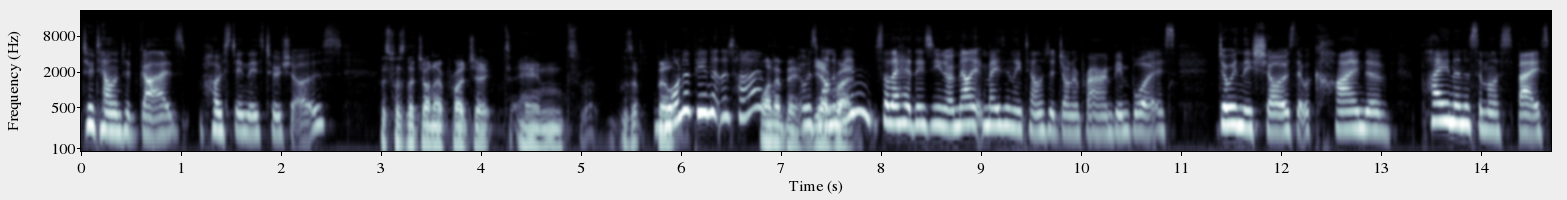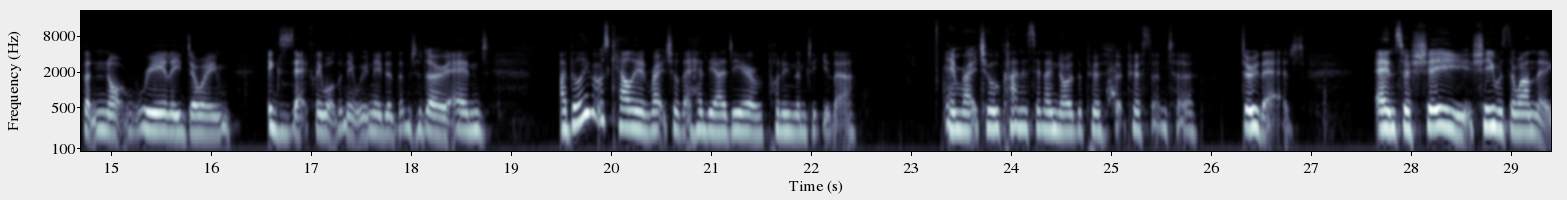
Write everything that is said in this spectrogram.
two talented guys hosting these two shows. This was the Jono Project and was it Bill? Wanna Ben at the time? Wanna Ben. It was yeah, Wanna right. Ben. So they had these, you know, amazingly talented Jono Pryor and Ben Boyce doing these shows that were kind of playing in a similar space, but not really doing exactly what the network needed them to do. And I believe it was Kelly and Rachel that had the idea of putting them together. And Rachel kind of said, I know the perfect person to do that. And so she she was the one that,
